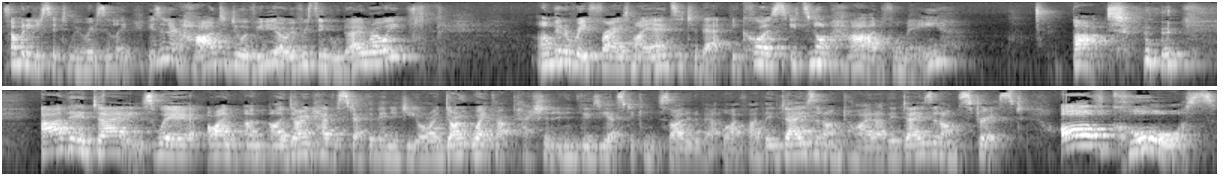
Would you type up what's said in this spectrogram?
Somebody just said to me recently, Isn't it hard to do a video every single day, Rowie? I'm going to rephrase my answer to that because it's not hard for me. But are there days where I, um, I don't have a stack of energy or I don't wake up passionate and enthusiastic and excited about life? Are there days that I'm tired? Are there days that I'm stressed? Of course.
